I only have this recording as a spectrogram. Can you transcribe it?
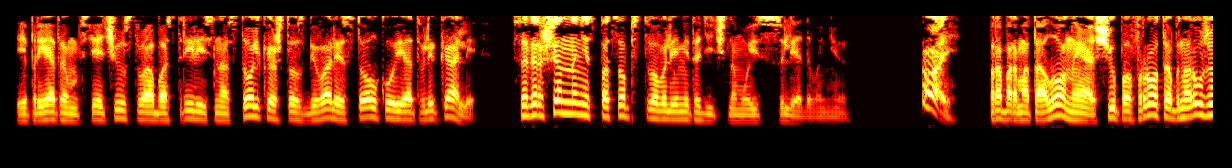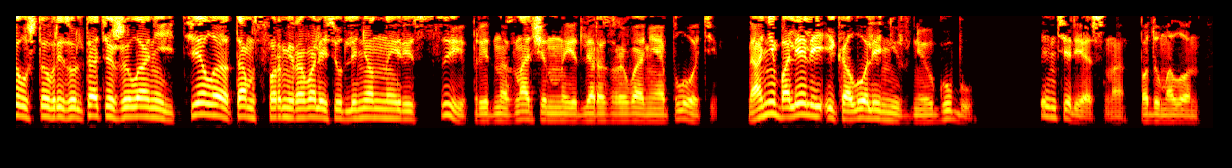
и при этом все чувства обострились настолько, что сбивали с толку и отвлекали, совершенно не способствовали методичному исследованию. «Ой!» — пробормотал он и, ощупав рот, обнаружил, что в результате желаний тела там сформировались удлиненные резцы, предназначенные для разрывания плоти. Они болели и кололи нижнюю губу. «Интересно», — подумал он, —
